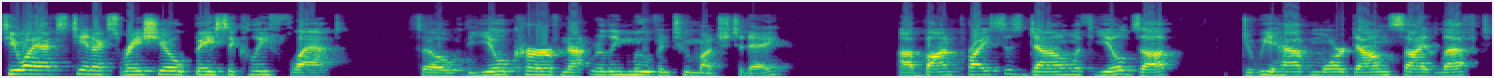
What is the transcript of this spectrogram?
TYX TNX ratio basically flat. So the yield curve not really moving too much today. Uh, bond prices down with yields up. Do we have more downside left?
